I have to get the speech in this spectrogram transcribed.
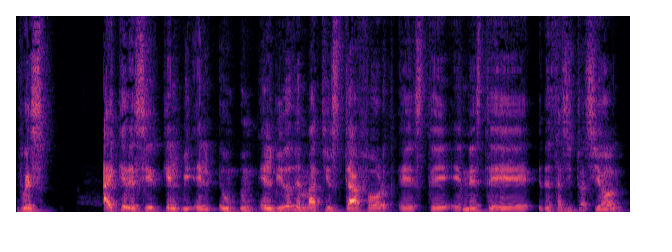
pues hay que decir que el, video de Matthew Stafford este, en, este, en esta situación,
